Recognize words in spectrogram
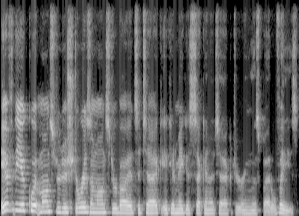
If the equip monster destroys a monster by its attack, it can make a second attack during this battle phase.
